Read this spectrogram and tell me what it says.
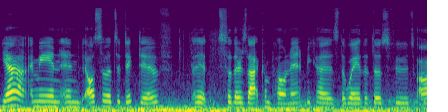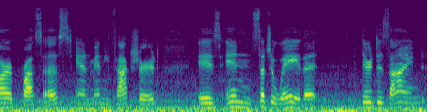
Yeah, I mean, and also it's addictive. It, so there's that component because the way that those foods are processed and manufactured is in such a way that they're designed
